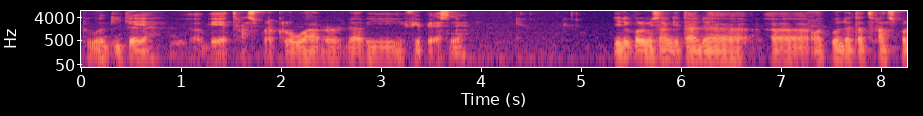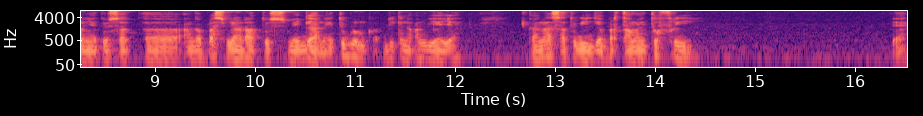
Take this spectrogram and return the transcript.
2 giga ya biaya transfer keluar dari VPS nya jadi kalau misalnya kita ada uh, outbound data transfernya itu uh, anggaplah 900 mega nah itu belum dikenakan biaya. Karena 1 giga pertama itu free. Ya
